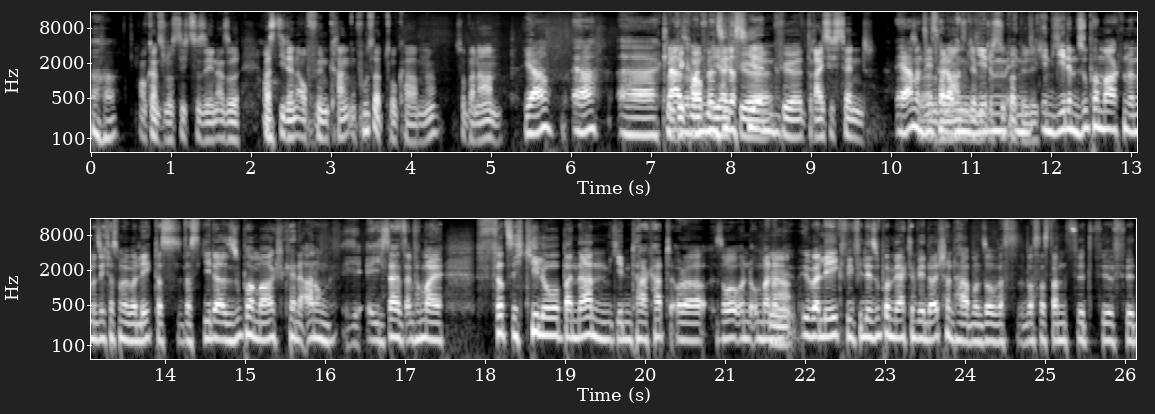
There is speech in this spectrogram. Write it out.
Aha. Auch ganz lustig zu sehen. Also, was oh. die dann auch für einen kranken Fußabdruck haben, ne? So Bananen. Ja, ja. Äh, klar, und wir also kaufen man, man die halt für, für 30 Cent. Ja, man so, sieht es also halt auch in jedem, in, in, jedem Supermarkt. Und wenn man sich das mal überlegt, dass, dass jeder Supermarkt, keine Ahnung, ich sage jetzt einfach mal 40 Kilo Bananen jeden Tag hat oder so. Und, und man ja. dann überlegt, wie viele Supermärkte wir in Deutschland haben und so, was, was das dann für, für, für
